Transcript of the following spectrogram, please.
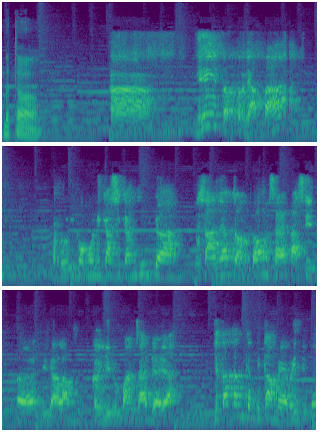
betul. Nah, ini ternyata perlu dikomunikasikan juga. Misalnya contoh saya kasih uh, di dalam kehidupan saja ya. Kita kan ketika merit itu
